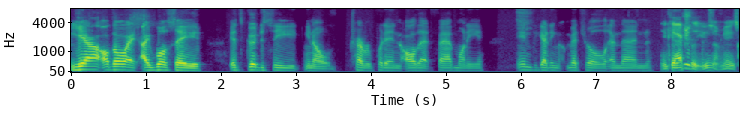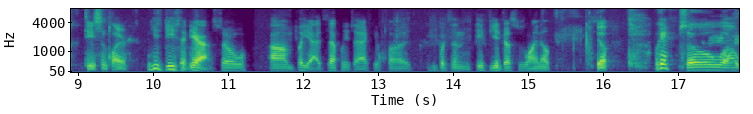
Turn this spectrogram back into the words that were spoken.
Yeah, although I, I will say it's good to see you know Trevor put in all that FAAB money into getting Mitchell, and then you can actually use him. Yeah, he's a decent player. He's decent, yeah. So, um, but yeah, it's definitely Zach if uh, he puts in if he adjusts his lineup. Yep. Okay, so uh,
